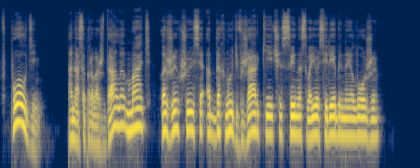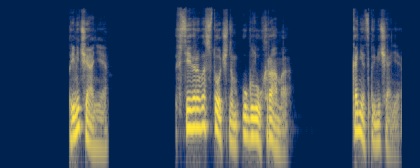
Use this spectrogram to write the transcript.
В полдень она сопровождала мать ложившуюся отдохнуть в жаркие часы на свое серебряное ложе. Примечание. В северо-восточном углу храма. Конец примечания.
